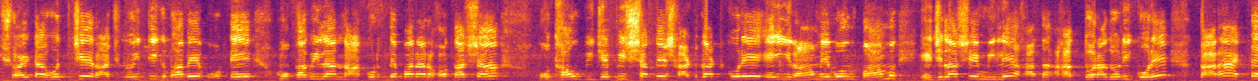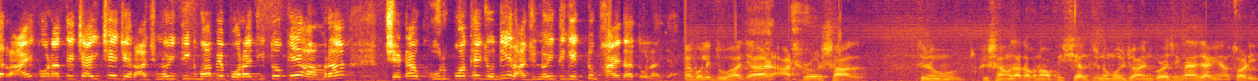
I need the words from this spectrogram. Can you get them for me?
বিষয়টা হচ্ছে রাজনৈতিকভাবে ভোটে মোকাবিলা না করতে পারার হতাশা, কোথাও বিজেপির সাথে সাটগাট করে এই রাম এবং বাম এজলাসে মিলে হাত ধরাধরি করে তারা একটা রায় করাতে চাইছে যে রাজনৈতিকভাবে পরাজিতকে আমরা সেটা ঘুরপথে যদি রাজনৈতিক একটু ফায়দা তোলা যায়। বলি দু হাজার আঠেরো সাল তৃণমূল কৃষ্ণদা তখন অফিসিয়াল তৃণমূল জয়েন করেছে কিনা জানি না সরি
